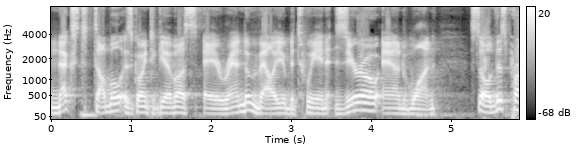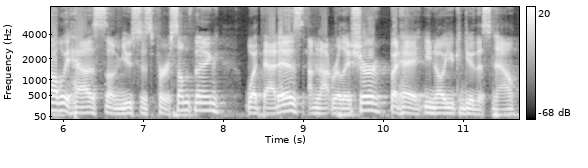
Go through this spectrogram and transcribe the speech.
Next double is going to give us a random value between 0 and 1. So this probably has some uses for something. What that is, I'm not really sure, but hey, you know you can do this now.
